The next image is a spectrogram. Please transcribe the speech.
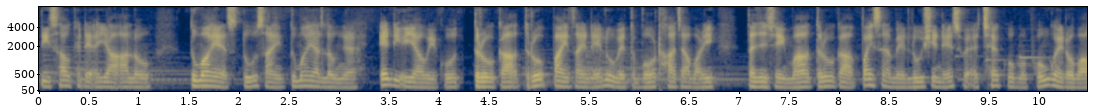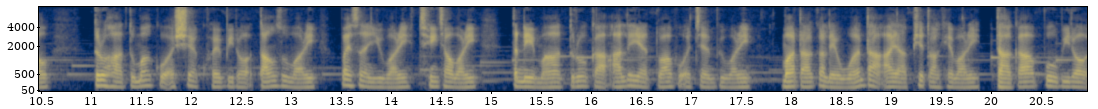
တိဆောက်ခဲ့တဲ့အရာအလုံး သူမရဲ့စတိုးဆိုင်သူမရဲ့လုပ်ငန်းအဲ့ဒီအရာတွေကိုသူတို့ကသူတို့ပိုင်ဆိုင်တယ်လို့ပဲသဘောထားကြပါရီတန်ချင်ချိန်မှာသူတို့ကပိုက်ဆံပဲလိုရှင်တယ်ဆိုတဲ့အချက်ကိုမဖုံးကွယ်တော့ပါဘူးသူတို့ဟာသူမကိုအဆက်ခွဲပြီးတော့တောင်းဆိုပါရီပိုက်ဆံယူပါရီချင်းချပါရီတနေ့မှာသူတို့ကအားလျက်သွားဖို့အကြံပြုပါရီမာတာကလည်းဝမ်းတာအားရဖြစ်သွားခဲ့ပါရီဒါကပို့ပြီးတော့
